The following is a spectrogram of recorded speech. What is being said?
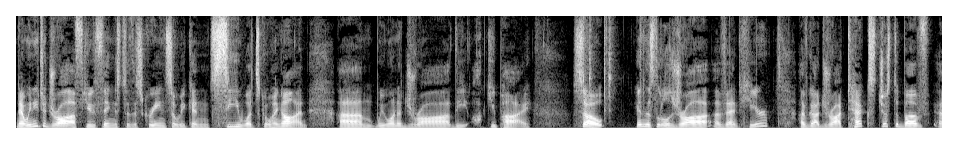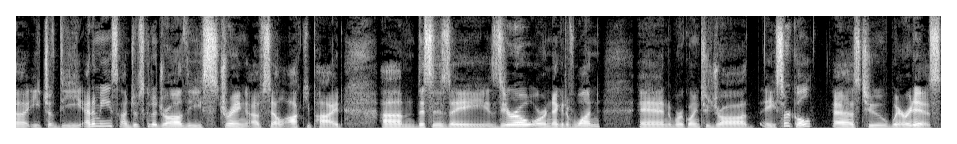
Now we need to draw a few things to the screen so we can see what's going on. Um, we want to draw the occupy. So in this little draw event here, I've got draw text just above uh, each of the enemies. I'm just going to draw the string of cell occupied. Um, this is a 0 or negative 1, and we're going to draw a circle as to where it is.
